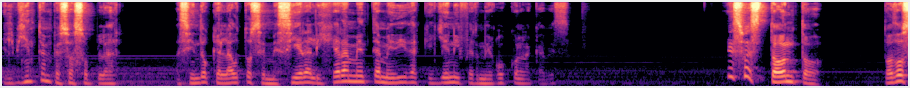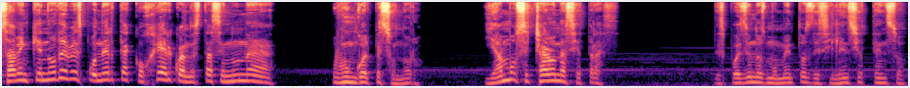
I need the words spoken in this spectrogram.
El viento empezó a soplar haciendo que el auto se meciera ligeramente a medida que Jennifer negó con la cabeza. Eso es tonto. Todos saben que no debes ponerte a coger cuando estás en una... Hubo un golpe sonoro, y ambos se echaron hacia atrás. Después de unos momentos de silencio tenso,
